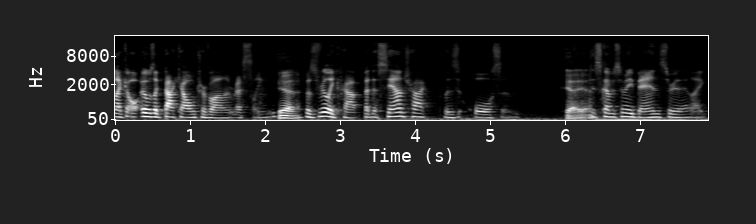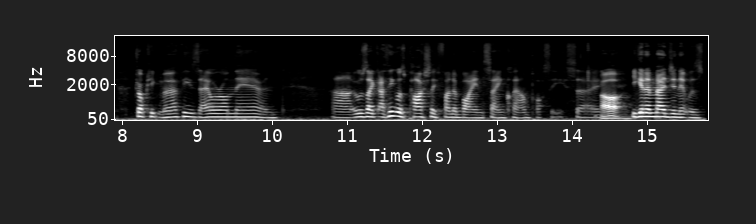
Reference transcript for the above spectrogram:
like it was like backyard ultra violent wrestling. Yeah. It was really crap, but the soundtrack was awesome. Yeah, yeah. I Discovered so many bands through there, like Dropkick Murphys. They were on there, and uh, it was like I think it was partially funded by Insane Clown Posse. So Oh, you can imagine it was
